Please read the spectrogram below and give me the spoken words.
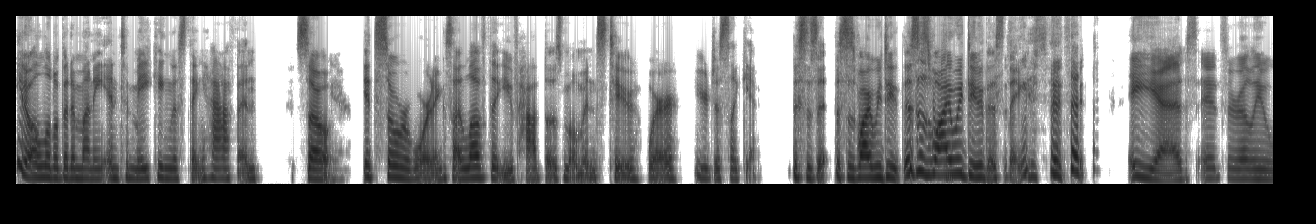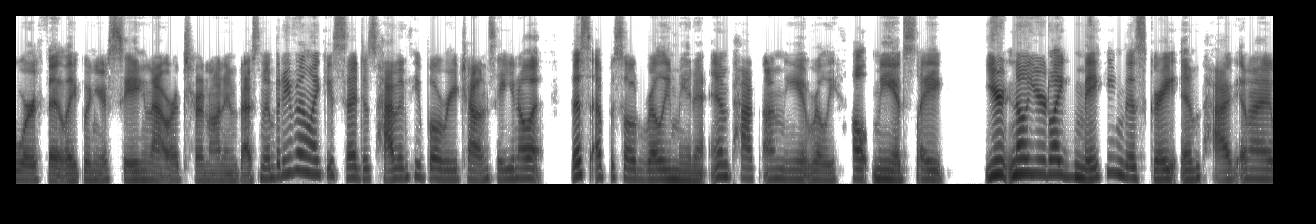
you know, a little bit of money into making this thing happen. So yeah. it's so rewarding. So I love that you've had those moments too where you're just like, yeah, this is it. This is why we do. This is why we do this thing. yes, it's really worth it. Like when you're seeing that return on investment. But even like you said, just having people reach out and say, you know what, this episode really made an impact on me. It really helped me. It's like you're no you're like making this great impact and i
